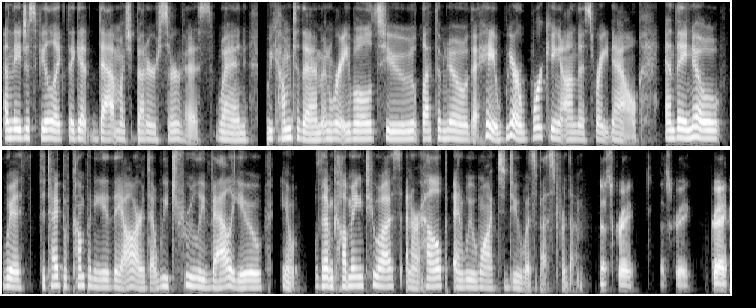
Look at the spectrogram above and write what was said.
and they just feel like they get that much better service when we come to them and we're able to let them know that hey we are working on this right now and they know with the type of company they are that we truly value you know them coming to us and our help and we want to do what's best for them That's great. That's great. Greg,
